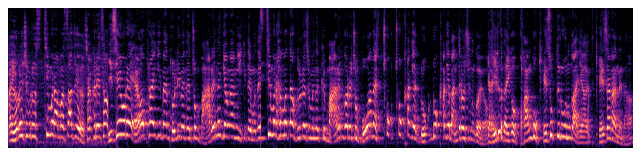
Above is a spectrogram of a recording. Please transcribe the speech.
자 이런 식으로 스팀을 한번 쏴줘요. 자 그래서 이 새우를 에어프라이기만 돌리면은 좀 마르는 경향이 있기 때문에 스팀을 한번 딱 눌러주면은 그 마른 거를 좀 보완해서 촉촉하게 록록하게 만들어주는 거예요. 야 이러다 이거 광고 계속 들어오는 거 아니야? 개잘하네 나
